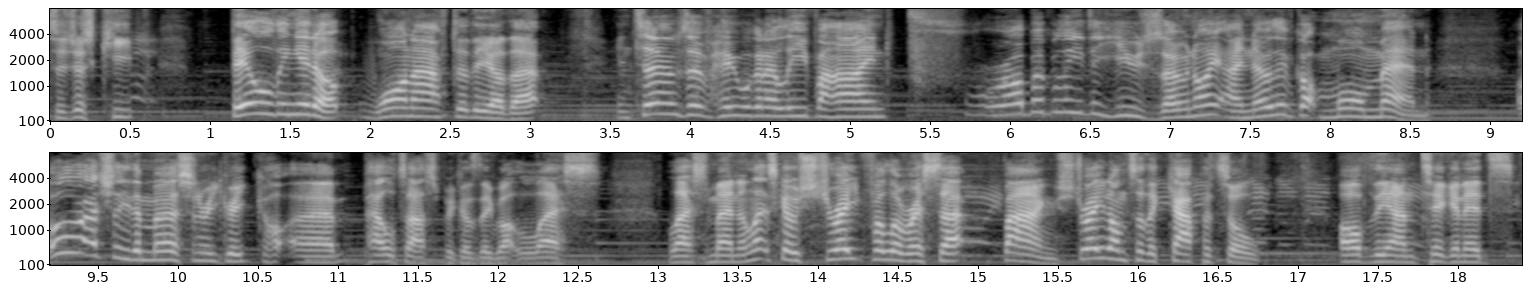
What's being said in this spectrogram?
to just keep building it up one after the other. In terms of who we're going to leave behind, probably the Euzonoi. I know they've got more men. Oh, actually the mercenary Greek uh, Peltas because they've got less less men. And let's go straight for Larissa. Bang. Straight onto the capital of the Antigonids.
